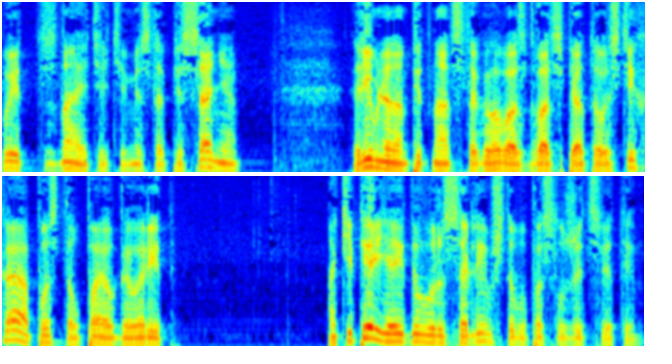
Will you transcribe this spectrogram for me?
Вы знаете эти места Писания – Римлянам 15 глава с 25 стиха апостол Павел говорит, «А теперь я иду в Иерусалим, чтобы послужить святым.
